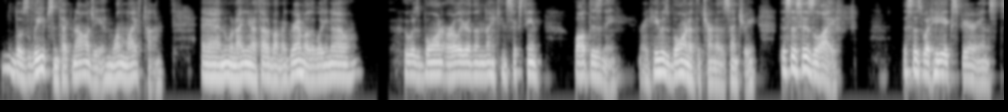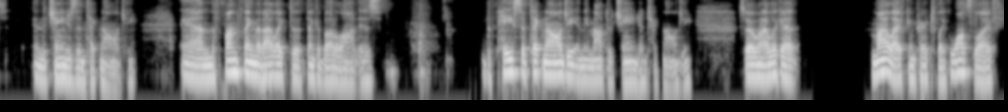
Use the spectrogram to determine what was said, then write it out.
those leaps in technology in one lifetime and when i you know thought about my grandmother well you know who was born earlier than 1916 walt disney right? He was born at the turn of the century. This is his life. This is what he experienced in the changes in technology. And the fun thing that i like to think about a lot is the pace of technology and the amount of change in technology. So when I look at my life compared to like Walt's life,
